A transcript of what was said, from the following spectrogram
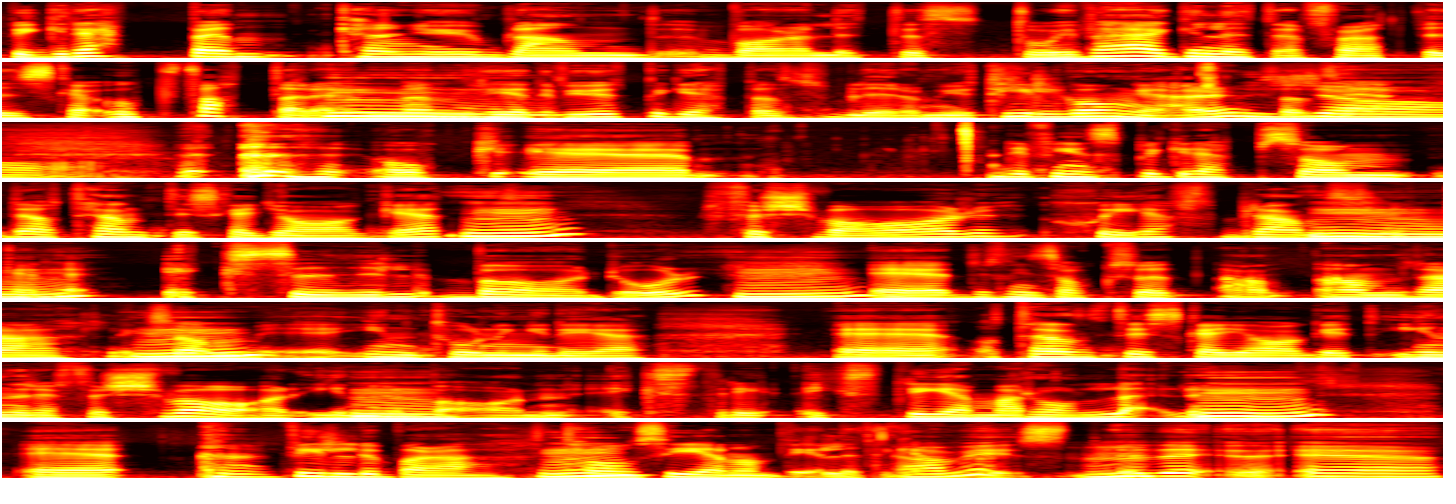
begreppen kan ju ibland vara lite, stå i vägen lite för att vi ska uppfatta det. Mm. Men reder vi ut begreppen så blir de ju tillgångar. ja. Och eh, det finns begrepp som det autentiska jaget mm försvar, chef, brandsläckare, mm. exil, bördor. Mm. Eh, det finns också ett an andra liksom, mm. Eh, intoning i det. Eh, autentiska jaget, inre försvar, inre mm. barn, extre extrema roller. Mm. Eh, vill du bara ta mm. oss igenom det lite grann? Ja, visst. Mm. Det, eh,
